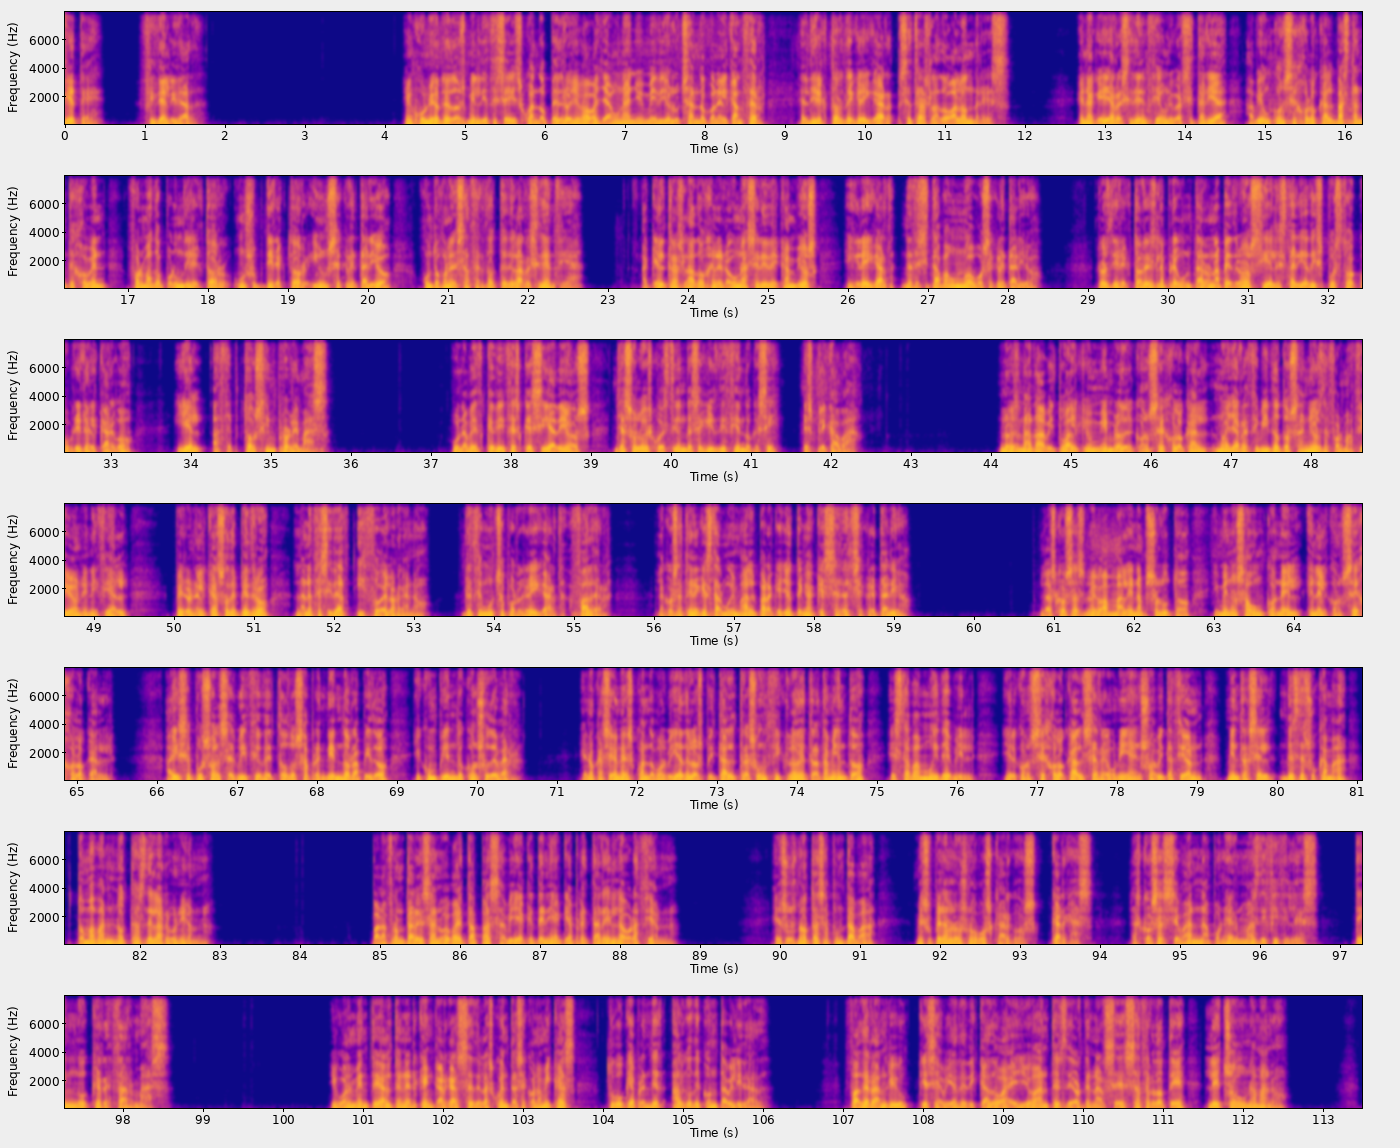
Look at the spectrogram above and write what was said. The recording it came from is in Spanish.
7. Fidelidad. En junio de 2016, cuando Pedro llevaba ya un año y medio luchando con el cáncer, el director de Greyguard se trasladó a Londres. En aquella residencia universitaria había un consejo local bastante joven formado por un director, un subdirector y un secretario junto con el sacerdote de la residencia. Aquel traslado generó una serie de cambios y Greyguard necesitaba un nuevo secretario. Los directores le preguntaron a Pedro si él estaría dispuesto a cubrir el cargo, y él aceptó sin problemas. Una vez que dices que sí a Dios, ya solo es cuestión de seguir diciendo que sí, explicaba. No es nada habitual que un miembro del Consejo local no haya recibido dos años de formación inicial, pero en el caso de Pedro, la necesidad hizo el órgano. Rece mucho por Greygard, Father. La cosa tiene que estar muy mal para que yo tenga que ser el secretario. Las cosas no iban mal en absoluto, y menos aún con él en el consejo local. Ahí se puso al servicio de todos aprendiendo rápido y cumpliendo con su deber. En ocasiones, cuando volvía del hospital tras un ciclo de tratamiento, estaba muy débil y el consejo local se reunía en su habitación mientras él, desde su cama, tomaba notas de la reunión. Para afrontar esa nueva etapa sabía que tenía que apretar en la oración. En sus notas apuntaba Me superan los nuevos cargos, cargas. Las cosas se van a poner más difíciles. Tengo que rezar más. Igualmente, al tener que encargarse de las cuentas económicas, tuvo que aprender algo de contabilidad. Father Andrew, que se había dedicado a ello antes de ordenarse sacerdote, le echó una mano.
